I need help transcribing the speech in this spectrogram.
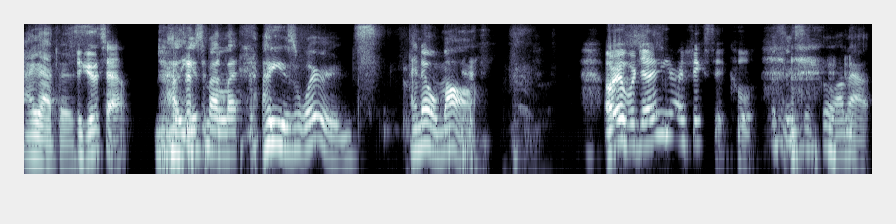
I got this. Figure this out. I'll use my le- I'll use words. I know them all. All right, we're done here. I fixed it. Cool. I fixed it. Cool. I'm out.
